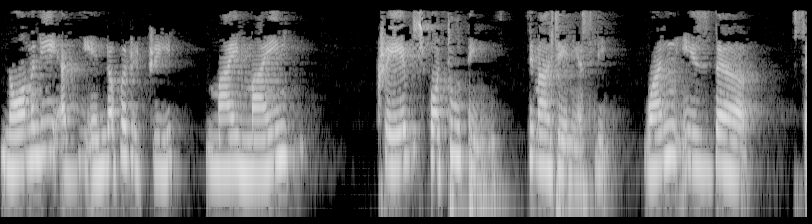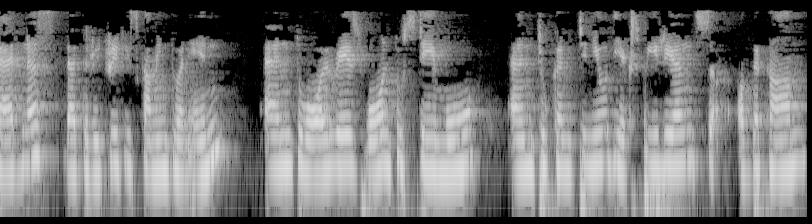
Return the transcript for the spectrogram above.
normally at the end of a retreat, my mind craves for two things simultaneously. One is the sadness that the retreat is coming to an end and to always want to stay more and to continue the experience of the calm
